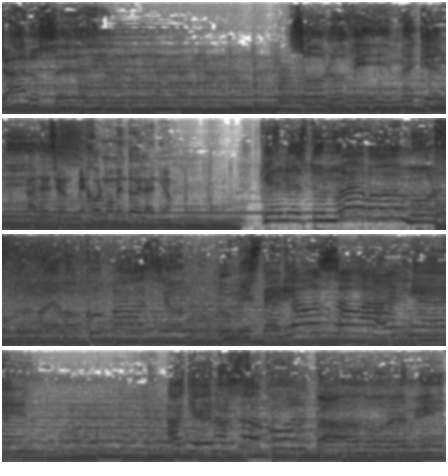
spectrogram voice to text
Ya lo sé. Solo dime quién es. Atención, mejor momento del año. ¿Quién es tu nuevo amor? Tu nueva ocupación. Tu misterioso alguien. A quien has ocultado de mí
